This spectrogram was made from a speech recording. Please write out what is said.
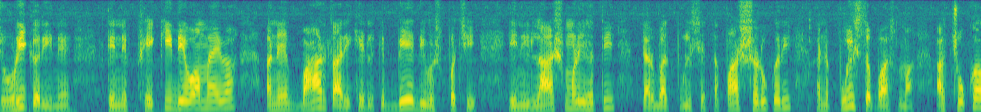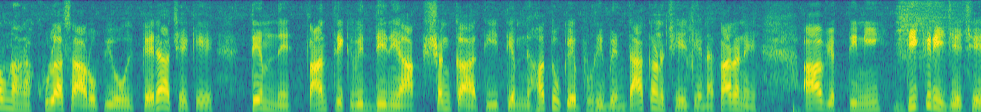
જોડી કરીને તેને ફેંકી દેવામાં આવ્યા અને બાર તારીખે એટલે કે બે દિવસ પછી એની લાશ મળી હતી. ત્યારબાદ પોલીસે તપાસ શરૂ કરી અને પોલીસ તપાસમાં આ ચોંકાવનારા ખુલાસા આરોપીઓએ કર્યા છે કે તેમને તાંત્રિક વિધિની આશંકા હતી. તેમને હતું કે ભૂરીબેન ડાકણ છે, જેના કારણે આ વ્યક્તિની દીકરી જે છે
